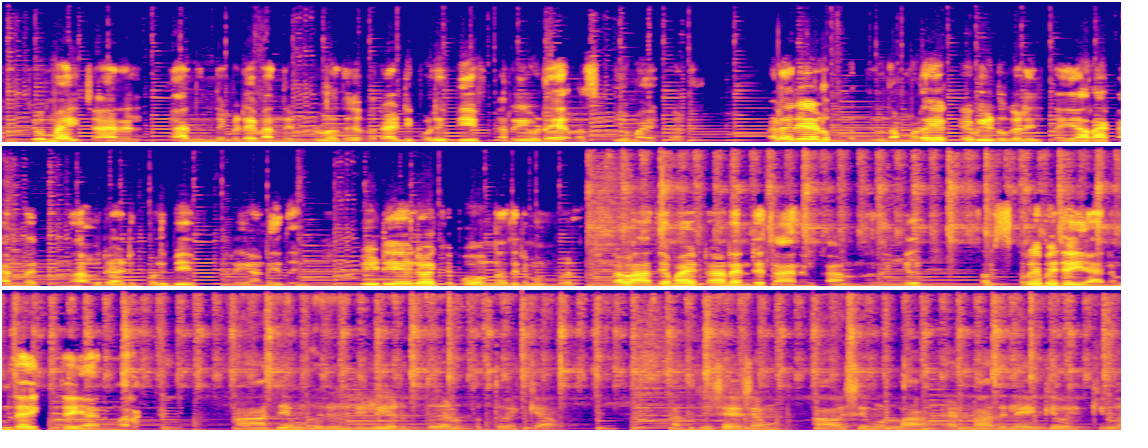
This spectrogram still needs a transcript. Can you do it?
വെൽക്കം ടു മൈ ചാനൽ. ഞാൻ ഇന്നിവിടെ വന്നിട്ടുള്ളത് ഒരു അടിപൊളി ബീഫ് കറിയുടെ റെസിപ്പിയുമായിട്ടാണ്. വളരെ എളുപ്പത്തിൽ നമ്മുടെയൊക്കെ വീടുകളിൽ തയ്യാറാക്കാൻ പറ്റുന്ന ഒരു അടിപൊളി ബീഫ് കറിയാണ് ഇത്. വീഡിയോയിലേക്ക് പോകുന്നതിന് മുമ്പ് നിങ്ങൾ ആദ്യമായിട്ടാണ് എന്റെ ചാനൽ കാണുന്നതെങ്കിൽ സബ്സ്ക്രൈബ് ചെയ്യാനും ലൈക്ക് ചെയ്യാനും മറക്കരുത് ആദ്യം ഒരു ഉരുളി എടുത്ത് അടുപ്പത്ത് വയ്ക്കാം അതിനുശേഷം ആവശ്യമുള്ള എണ്ണ അതിലേക്ക് ഒഴിക്കുക.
